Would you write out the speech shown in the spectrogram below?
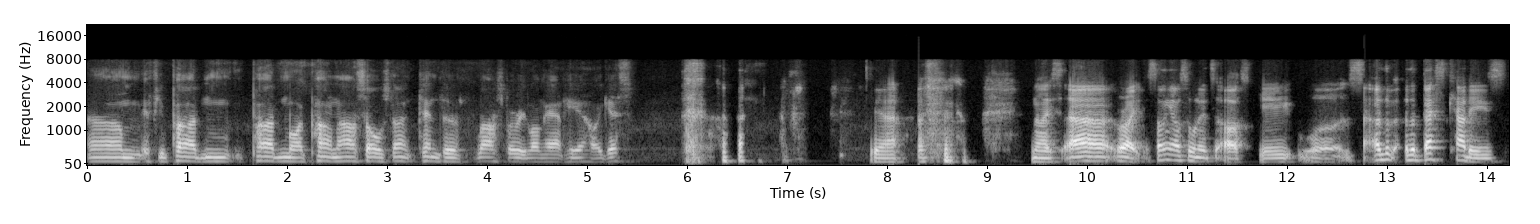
Um, if you pardon pardon my pun, assholes don't tend to last very long out here, I guess. Yeah. nice. Uh, right. Something else I wanted to ask you was: Are the, are the best caddies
